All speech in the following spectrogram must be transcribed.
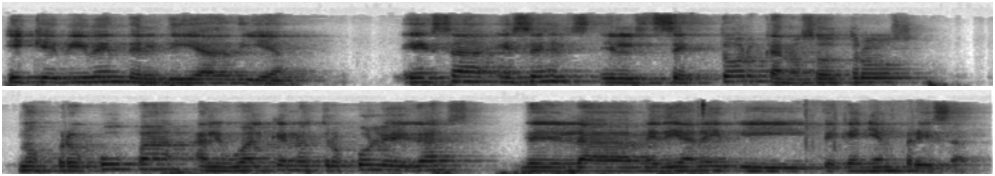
y que viven del día a día. Esa, ese es el, sector que a nosotros nos preocupa, al igual que nuestros colegas de la mediana y pequeña empresa.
